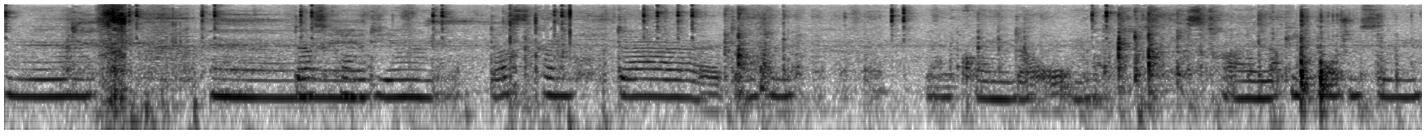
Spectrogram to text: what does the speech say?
Hm, Das kommt hier, das kommt da, dahin. Dann kommen da oben noch die Astral Lucky Potions hin.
